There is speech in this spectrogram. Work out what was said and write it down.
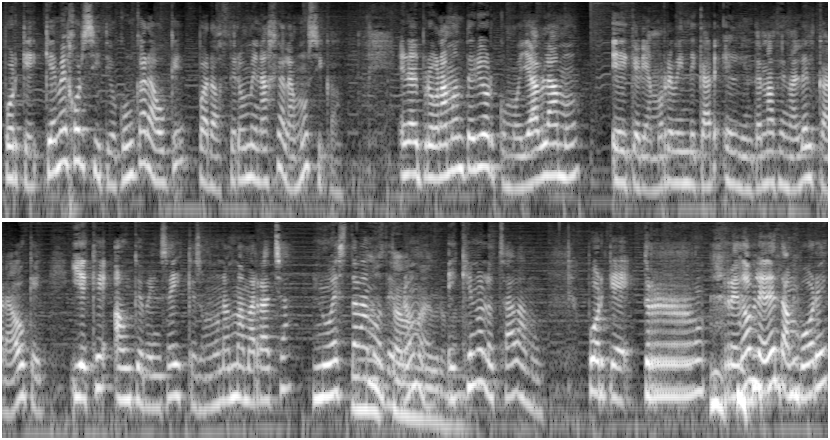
porque qué mejor sitio que un karaoke para hacer homenaje a la música. En el programa anterior, como ya hablamos, eh, queríamos reivindicar el Día Internacional del Karaoke. Y es que, aunque penséis que somos unas mamarrachas, no estábamos, No de, estábamos broma. de broma. Es que no lo estábamos. Porque, trrr, redoble de tambores,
